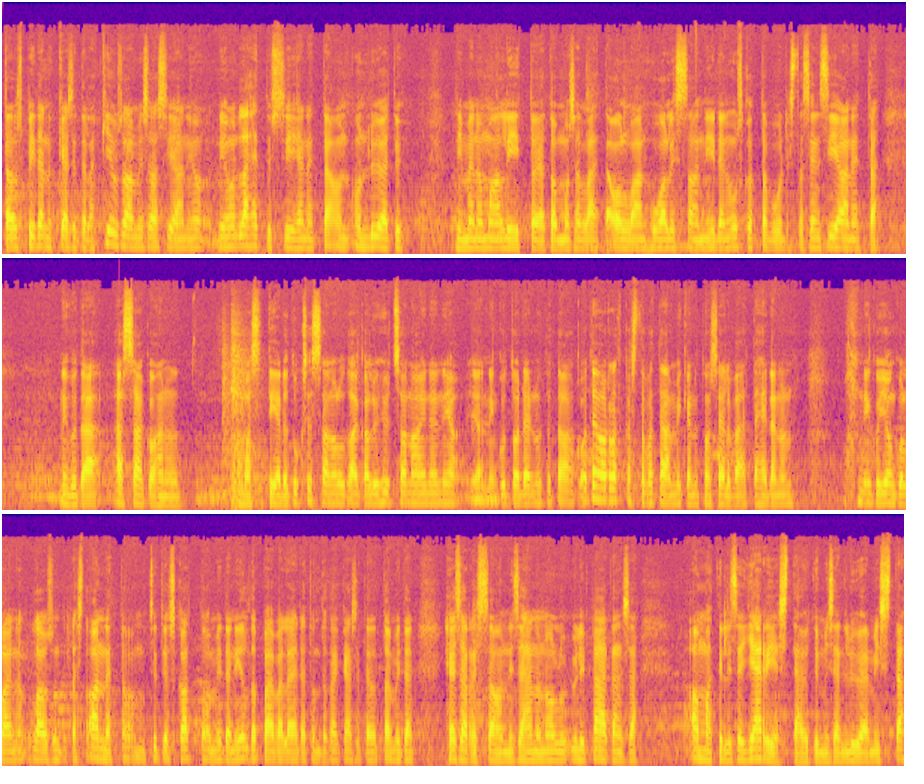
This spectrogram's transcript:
tämä olisi pitänyt käsitellä kiusaamisasiaa, niin on, niin on lähetty siihen, että on, on lyöty nimenomaan liittoja tuommoisella, että ollaan huolissaan niiden uskottavuudesta sen sijaan, että niin kuin tämä SAK on omassa tiedotuksessaan ollut aika lyhytsanainen ja, ja niin kuin todennut, että AKT on ratkaistava tämä, mikä nyt on selvää, että heidän on, on niin kuin jonkunlainen lausunto tästä annettava. Mutta sitten jos katsoo, miten iltapäivälehdet on tätä käsitellyt tai miten Hesarissa on, niin sehän on ollut ylipäätänsä ammatillisen järjestäytymisen lyömistä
